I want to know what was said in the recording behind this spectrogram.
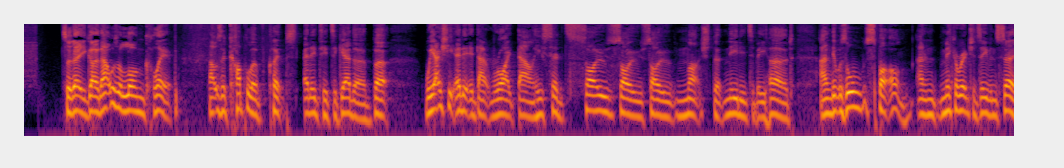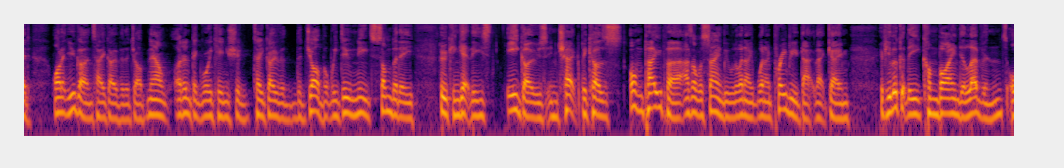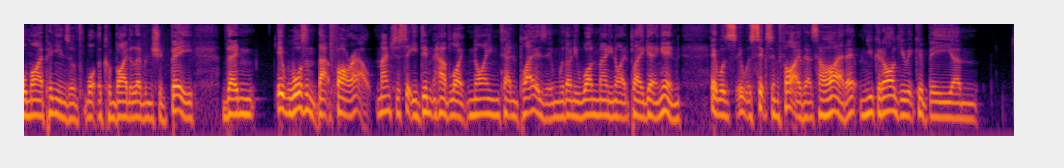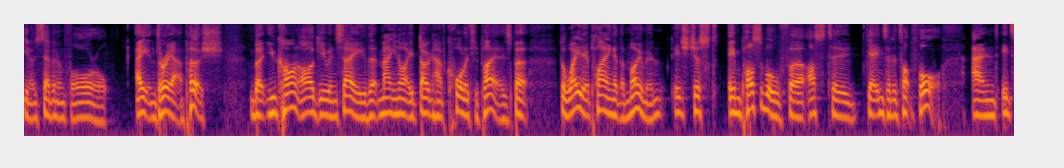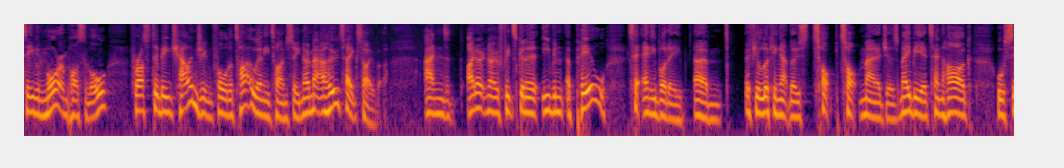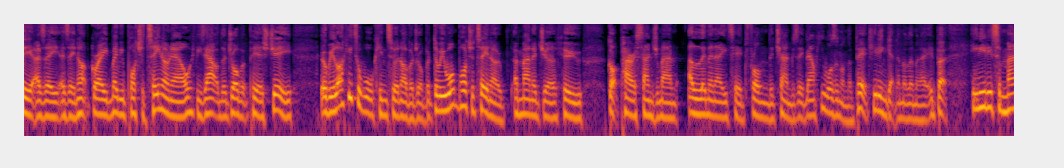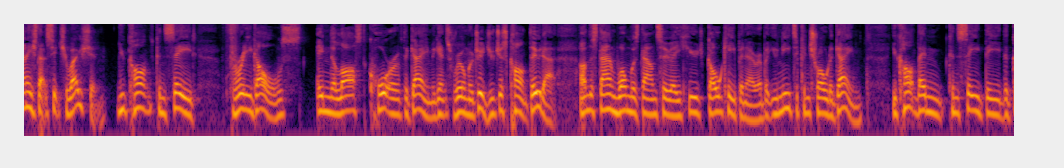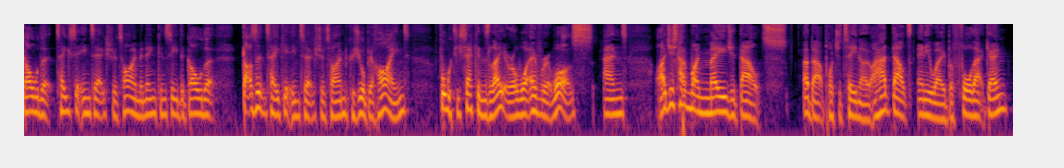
So there you go. That was a long clip. That was a couple of clips edited together, but we actually edited that right down. He said so, so, so much that needed to be heard. And it was all spot on. And Micah Richards even said, why don't you go and take over the job? Now, I don't think Roy Keane should take over the job, but we do need somebody who can get these egos in check because on paper, as I was saying when I, when I previewed that, that game, if you look at the combined 11s or my opinions of what the combined 11 should be, then it wasn't that far out. Manchester City didn't have like nine, ten players in with only one Man United player getting in. It was it was six and five. That's how I had it. And you could argue it could be, um, you know, seven and four or eight and three at a push. But you can't argue and say that Man United don't have quality players. But the way they're playing at the moment, it's just impossible for us to get into the top four. And it's even more impossible for us to be challenging for the title anytime soon, no matter who takes over. And I don't know if it's going to even appeal to anybody. Um, if you're looking at those top top managers, maybe a Ten Hag will see it as a as an upgrade. Maybe Pochettino now, if he's out of the job at PSG, he'll be lucky to walk into another job. But do we want Pochettino, a manager who got Paris Saint Germain eliminated from the Champions League? Now he wasn't on the pitch; he didn't get them eliminated, but he needed to manage that situation. You can't concede three goals in the last quarter of the game against Real Madrid. You just can't do that. I understand one was down to a huge goalkeeping error, but you need to control the game. You can't then concede the, the goal that takes it into extra time and then concede the goal that doesn't take it into extra time because you're behind 40 seconds later or whatever it was. And I just have my major doubts about Pochettino. I had doubts anyway before that game,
